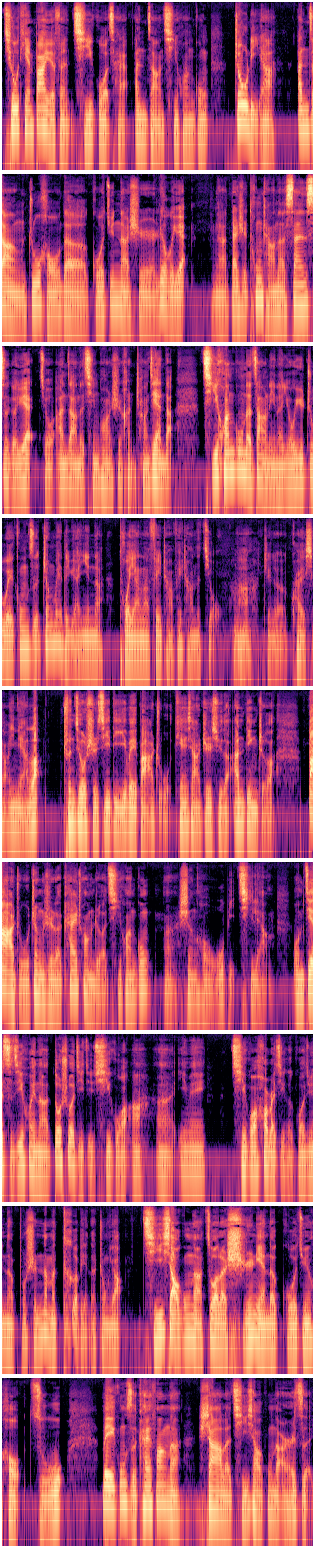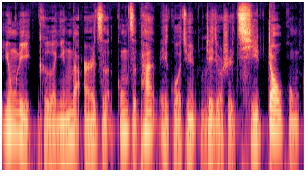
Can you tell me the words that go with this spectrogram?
秋天八月份，齐国才安葬齐桓公。周礼啊，安葬诸侯的国君呢是六个月。那但是通常呢，三四个月就安葬的情况是很常见的。齐桓公的葬礼呢，由于诸位公子争位的原因呢，拖延了非常非常的久啊，这个快小一年了。春秋时期第一位霸主，天下秩序的安定者，霸主政治的开创者齐桓公啊，身后无比凄凉。我们借此机会呢，多说几句齐国啊，呃，因为齐国后边几个国君呢，不是那么特别的重要。齐孝公呢，做了十年的国君后卒，魏公子开方呢，杀了齐孝公的儿子拥立葛莹的儿子公子潘为国君，这就是齐昭公。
